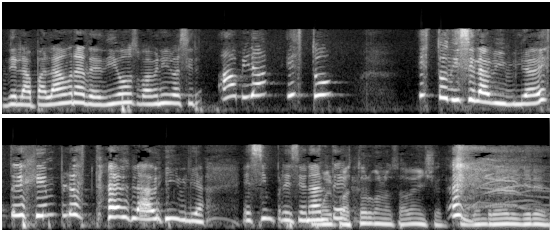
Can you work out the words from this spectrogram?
de la palabra de Dios va a venir y va a decir, ah, mira, esto, esto dice la Biblia, este ejemplo está en la Biblia. Es impresionante. Como el pastor con los Avengers. Siempre él quiere,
